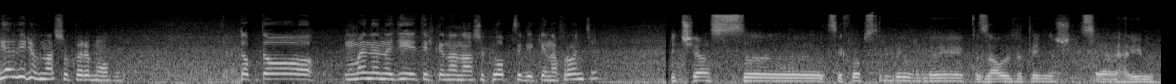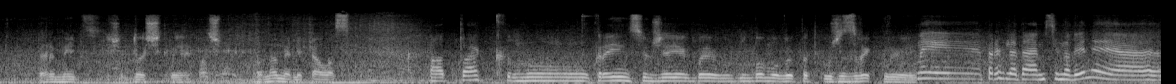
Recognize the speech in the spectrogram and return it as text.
Я вірю в нашу перемогу. Тобто, у мене надія тільки на наших хлопців, які на фронті. Під час е, цих обстрілів ми казали дитині, що це грім гримить, що дощ йде. Вона не лякалася. А так, ну, українці вже якби в будь-якому випадку вже звикли. Ми переглядаємо всі новини, е,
